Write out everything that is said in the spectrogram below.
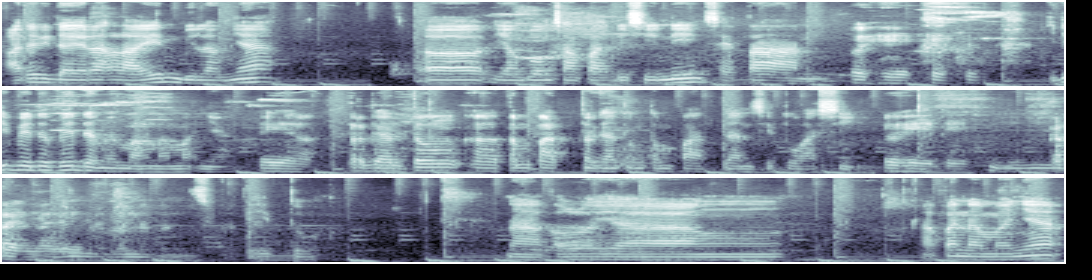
Ada di daerah lain bilangnya eh, yang buang sampah di sini setan. Oke. Jadi beda-beda memang namanya, iya, tergantung eh, tempat. tergantung tempat dan situasi. Oke, deh. Keren, Iya, keren. bener-bener seperti itu. Nah, kalau yang apa namanya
